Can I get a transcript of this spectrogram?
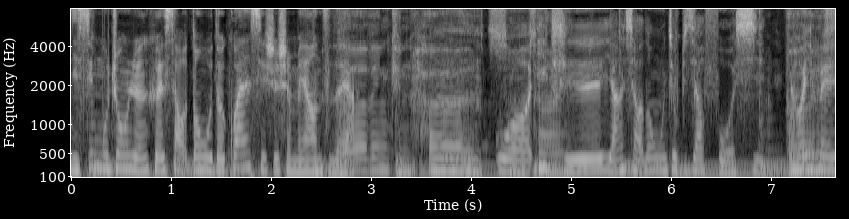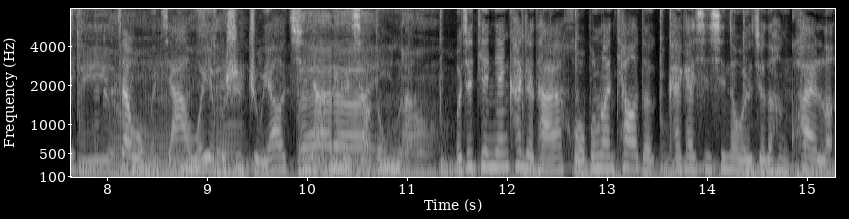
你心目中人和小动物的关系是什么样子的呀？嗯，我一直养小动物就比较佛系，然后因为在我们家，我也不是主要去养那个小动物的，我就天天看着它活蹦乱跳的，开开心心的，我就觉得很快乐。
